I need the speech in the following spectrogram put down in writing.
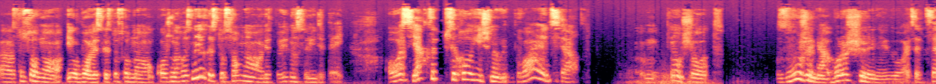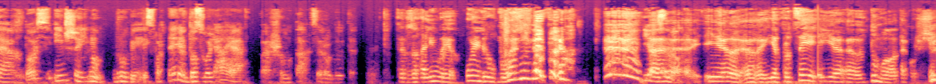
е, стосовно і обов'язки стосовно кожного з них, і стосовно відповідно своїх дітей. А ось як це психологічно відбувається, ну що от звуження або розширення відбувається, це хтось інший, ну другий із партнерів дозволяє першому так це робити. Це взагалі моє улюблені. Я. Е, І е, я про це і е, думала також, що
